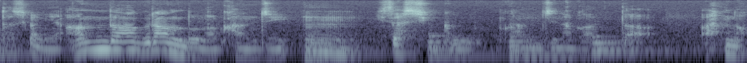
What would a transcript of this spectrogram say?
確かにアンダーグラウンドな感じうん。久しく感じなかったあの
